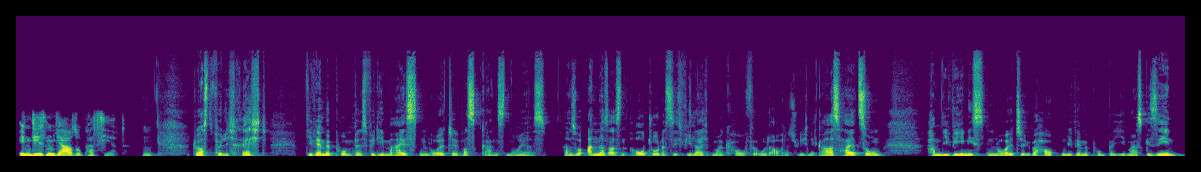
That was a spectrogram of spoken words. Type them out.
in diesem Jahr so passiert? Hm. Du hast völlig recht. Die Wärmepumpe ist für die meisten Leute was ganz Neues. Also anders als ein Auto, das ich vielleicht mal kaufe oder auch natürlich eine Gasheizung, haben die wenigsten Leute überhaupt eine Wärmepumpe jemals gesehen.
